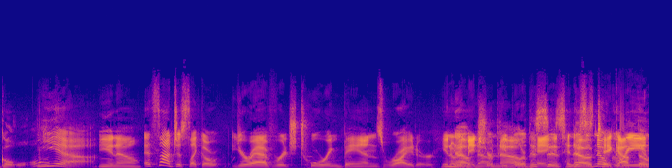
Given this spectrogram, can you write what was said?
goal. yeah. You know. It's not just like a your average touring band's rider, you know, No, to make no, sure people no. are This paying is- attention. no, this is no take out the green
